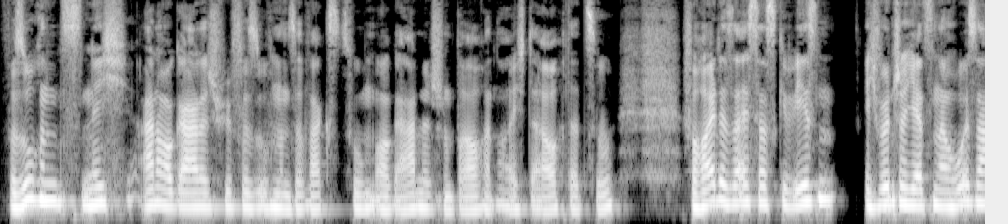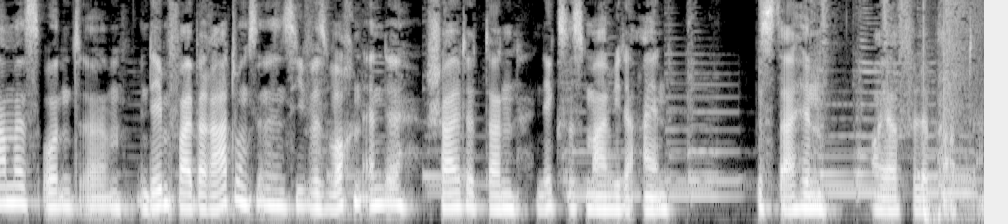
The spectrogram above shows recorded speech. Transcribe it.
versuchen es nicht anorganisch, wir versuchen unser Wachstum organisch und brauchen euch da auch dazu. Für heute sei es das gewesen. Ich wünsche euch jetzt ein erholsames und ähm, in dem Fall beratungsintensives Wochenende. Schaltet dann nächstes Mal wieder ein. Bis dahin, euer Philipp Hafter.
